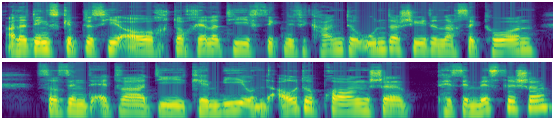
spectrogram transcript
Allerdings gibt es hier auch doch relativ signifikante Unterschiede nach Sektoren. So sind etwa die Chemie- und Autobranche pessimistischer.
